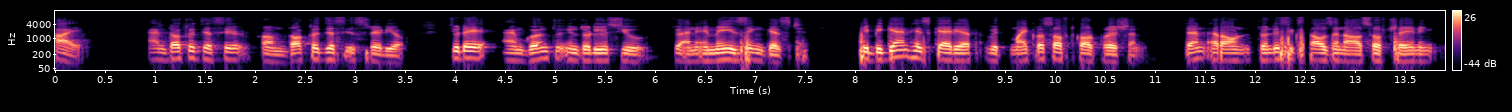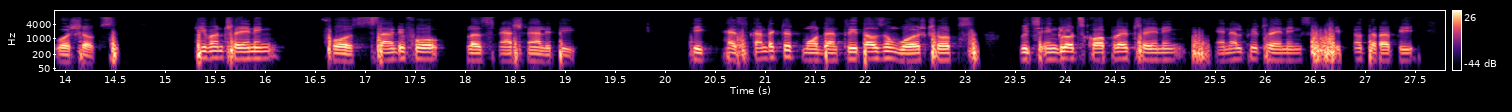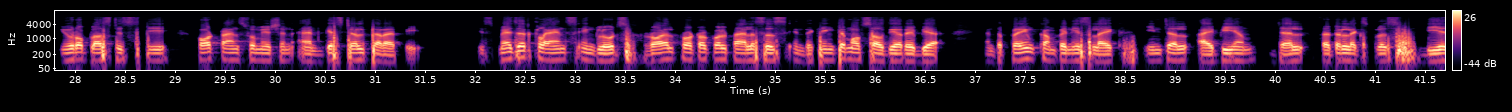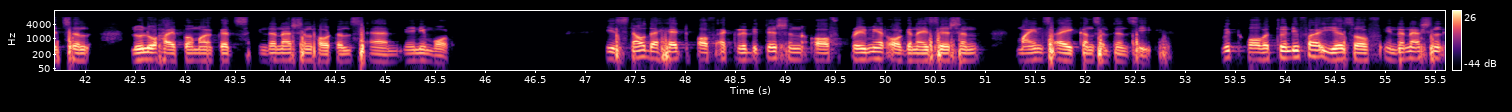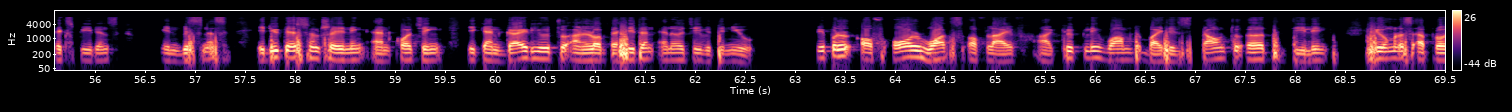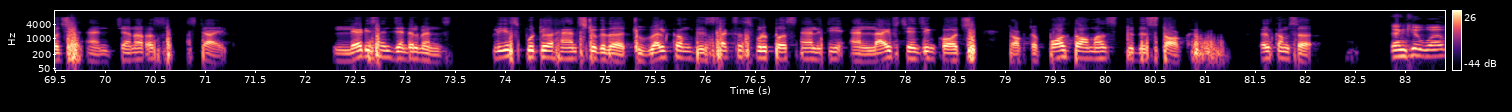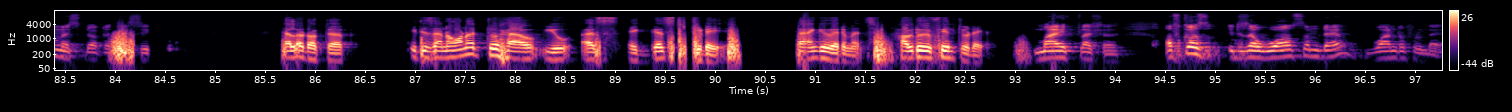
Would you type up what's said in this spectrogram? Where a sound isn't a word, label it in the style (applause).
Hi, I'm Dr. Jasir from Dr. Jasir's Radio. Today, I'm going to introduce you to an amazing guest. He began his career with Microsoft Corporation, then around 26,000 hours of training workshops, given training for 74 plus nationality. He has conducted more than 3,000 workshops, which includes corporate training, NLP trainings, hypnotherapy, neuroplasticity, core transformation, and gestalt therapy. His major clients includes Royal Protocol Palaces in the Kingdom of Saudi Arabia and the prime companies like Intel, IBM, Dell, Federal Express, DHL, Lulu Hypermarkets, International Hotels, and many more. He is now the head of accreditation of premier organization Mind's Eye Consultancy. With over 25 years of international experience in business, educational training, and coaching, he can guide you to unlock the hidden energy within you. People of all walks of life are quickly warmed by his down to earth dealing, humorous approach, and generous style. Ladies and gentlemen, please put your hands together to welcome this successful personality and life changing coach, Dr. Paul Thomas, to this talk. Welcome, sir. Thank you very much, Dr. Jesse. Hello, Doctor. It is an honor to have you as a guest today. Thank you very much. How do you feel today? My pleasure. Of course, it is a awesome day, wonderful day.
